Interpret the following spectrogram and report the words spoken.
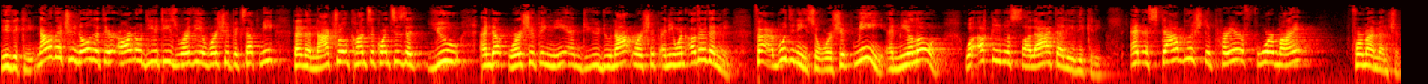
now that you know that there are no deities worthy of worship except me, then the natural consequences that you end up worshipping me and you do not worship anyone other than me. فَاعْبُدْنِي So worship me and me alone. وَأَقِمِ الصَّلَاةَ لِذِكْرِ And establish the prayer for my, for my mention.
